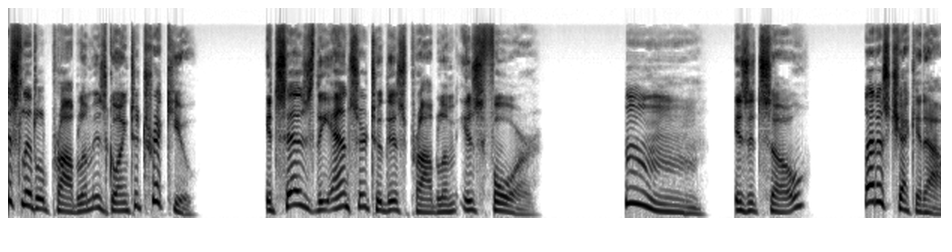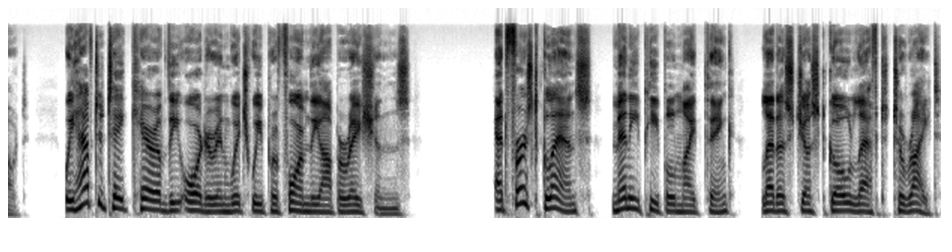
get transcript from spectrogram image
This little problem is going to trick you. It says the answer to this problem is 4. Hmm, is it so? Let us check it out. We have to take care of the order in which we perform the operations. At first glance, many people might think, let us just go left to right.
